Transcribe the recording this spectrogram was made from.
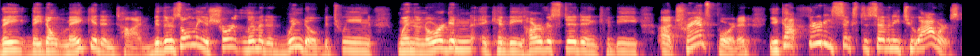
they they don't make it in time. But there's only a short limited window between when an organ can be harvested and can be uh, transported. You got 36 to 72 hours.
